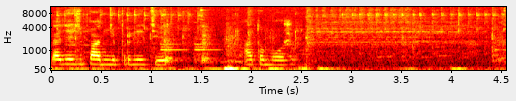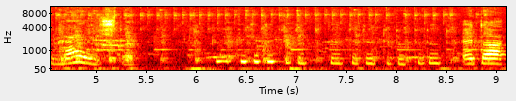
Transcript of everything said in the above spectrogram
Надеюсь, бан не пролетит. А то может. Мало ли что. Это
